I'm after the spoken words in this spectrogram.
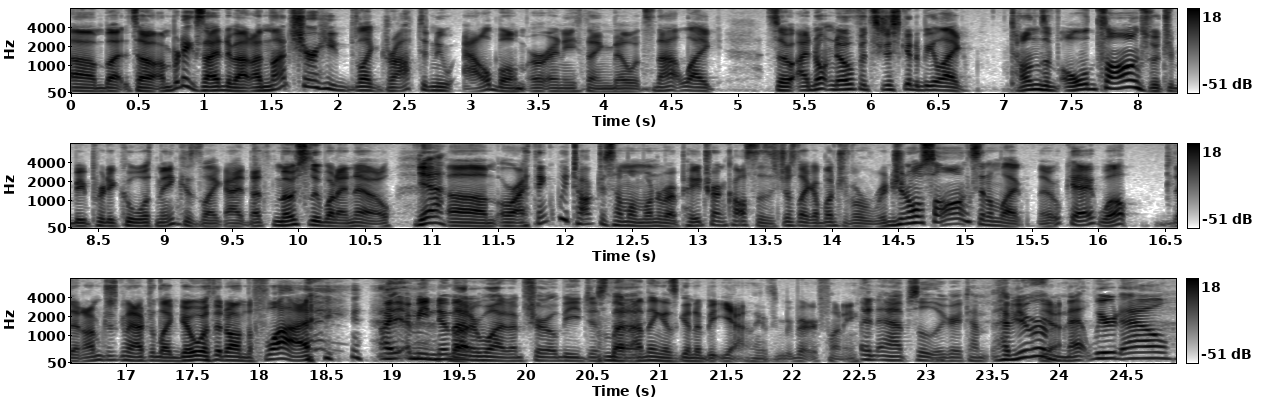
Um, but so I'm pretty excited about. it. I'm not sure he like dropped a new album or anything though. It's not like so. I don't know if it's just gonna be like tons of old songs, which would be pretty cool with me because like I, that's mostly what I know. Yeah. Um, or I think we talked to someone one of our Patreon calls. It's just like a bunch of original songs, and I'm like, okay, well then I'm just gonna have to like go with it on the fly. I, I mean, no matter what, I'm sure it'll be just. but uh, I think it's gonna be yeah, I think it's gonna be very funny. an absolutely great time. Have you ever Yeah. met Weird Al?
